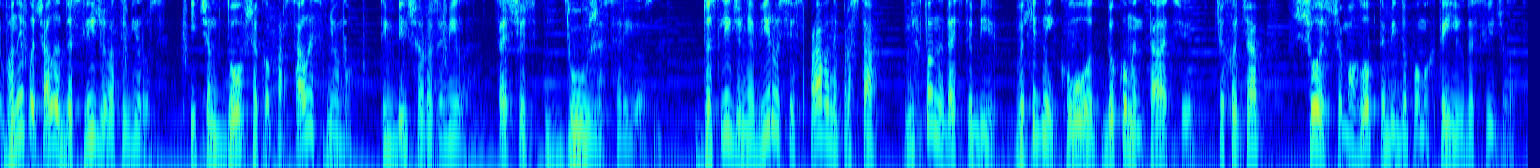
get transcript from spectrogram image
Вони почали досліджувати вірус, і чим довше копарсались в ньому, тим більше розуміли, це щось дуже серйозне. Дослідження вірусів справа непроста. Ніхто не дасть тобі вихідний код, документацію чи хоча б щось, що могло б тобі допомогти їх досліджувати.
